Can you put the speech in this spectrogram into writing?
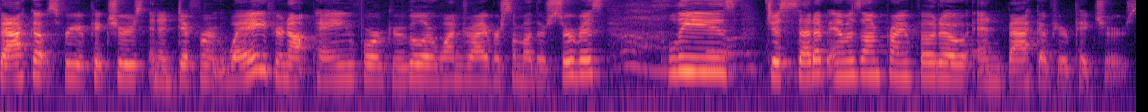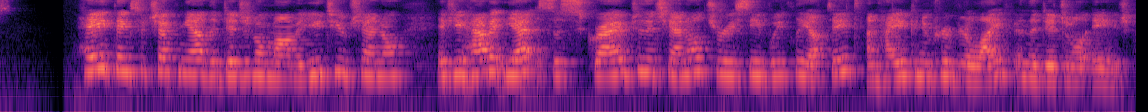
backups for your pictures in a different way, if you're not paying for Google or OneDrive or some other service, oh, please just set up Amazon Prime Photo and back up your pictures. Hey, thanks for checking out the Digital Mama YouTube channel. If you haven't yet, subscribe to the channel to receive weekly updates on how you can improve your life in the digital age.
